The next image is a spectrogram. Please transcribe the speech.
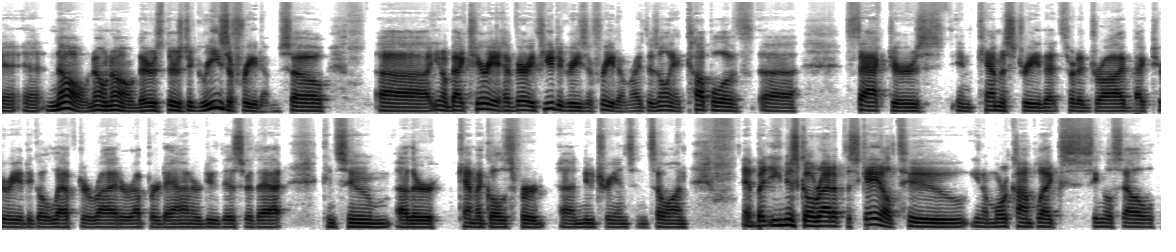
Uh, uh, no, no, no. There's there's degrees of freedom. So, uh, you know, bacteria have very few degrees of freedom, right? There's only a couple of uh, factors in chemistry that sort of drive bacteria to go left or right or up or down or do this or that, consume other chemicals for uh, nutrients and so on. Uh, but you can just go right up the scale to you know more complex single cell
